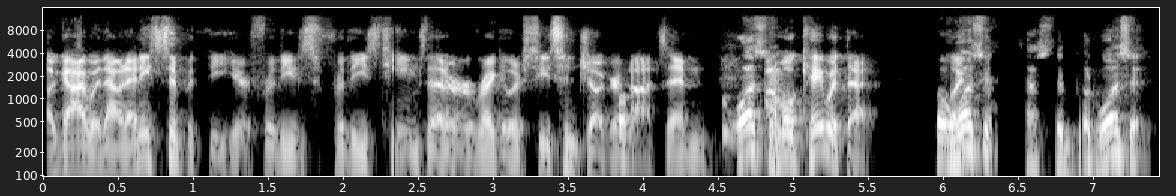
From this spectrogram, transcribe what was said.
a guy without any sympathy here for these for these teams that are regular season juggernauts, and I'm okay with that. But like, was it tested? But was it?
